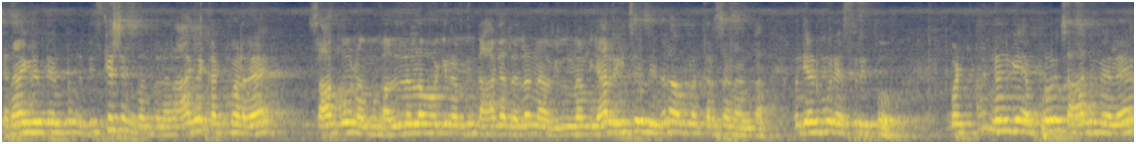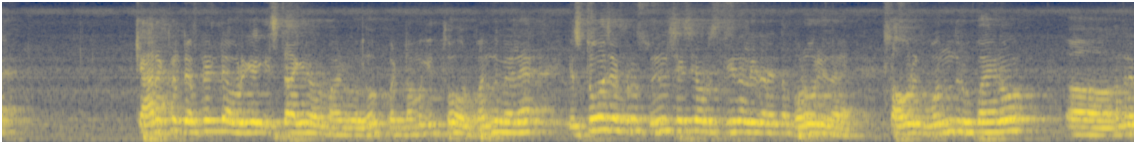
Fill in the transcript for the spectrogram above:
ಚೆನ್ನಾಗಿರುತ್ತೆ ಅಂತ ಒಂದು ಡಿಸ್ಕಷನ್ ಬಂತು. ನಾನು ಆಗಲೇ ಕಟ್ ಮಾಡಿದೆ, ಸಾಕು, ನಮ್ಗೆ ಅಲ್ಲೆಲ್ಲ ಹೋಗಿ ನಮ್ಮಿಂದ ಆಗೋದಲ್ಲ, ನಾವು ಇಲ್ಲಿ ನಮ್ಗೆ ಯಾರು ರೀಚಬಲ್ ಇದ್ದಾರೆ ಅವ್ರನ್ನ ಕರ್ಸೋಣ ಅಂತ. ಒಂದು ಎರಡು ಮೂರು ಹೆಸರಿತ್ತು. ಬಟ್ ಅಣ್ಣನಿಗೆ ಅಪ್ರೋಚ್ ಆದಮೇಲೆ ಕ್ಯಾರೆಕ್ಟರ್ ಡೆಫಿನೆಟ್ಲಿ ಅವ್ರಿಗೆ ಇಷ್ಟ ಆಗಿ ಅವ್ರು ಮಾಡಿರೋದು ಬಟ್ ನಮಗಿತ್ತು, ಅವ್ರು ಬಂದ ಮೇಲೆ ಎಷ್ಟೋ ಜನರು ಸುನೀಲ್ ಶೆಟ್ಟಿ ಅವರು ಸ್ಕ್ರೀನಲ್ಲಿದ್ದಾರೆ ಅಂತ ಬರೋರಿದ್ದಾರೆ ಸೊ ಅವ್ರಿಗೆ ಒಂದು ರೂಪಾಯಿನೂ ಅಂದರೆ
